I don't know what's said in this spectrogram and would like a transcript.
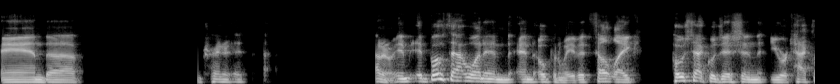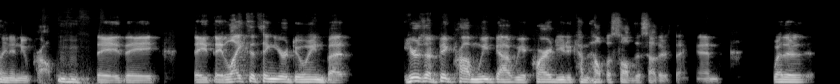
and uh, I'm trying to. It, I don't know. In, in, both that one and and OpenWave, it felt like post acquisition you were tackling a new problem. Mm-hmm. They they they they like the thing you're doing, but here's a big problem we've got. We acquired you to come help us solve this other thing, and whether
